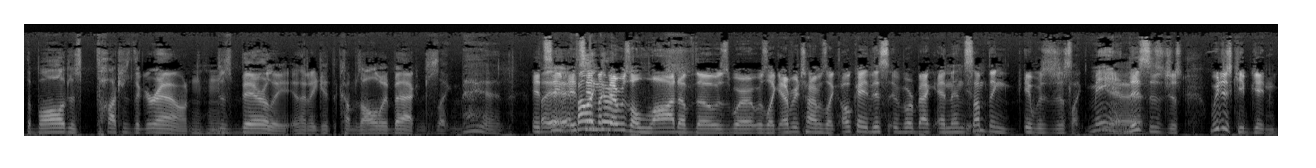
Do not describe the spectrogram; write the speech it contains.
the ball just touches the ground, Mhm. just barely, and then it get, comes all the way back, and just like, man. It seemed, it seemed like they're- there was a lot of those where it was like every time it was like, okay, this we're back, and then something. It was just like, man, Yeah. this is just we just keep getting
